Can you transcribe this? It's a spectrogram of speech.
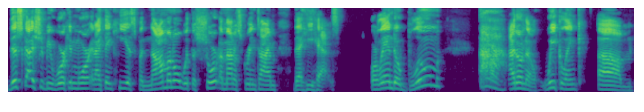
this guy should be working more, and I think he is phenomenal with the short amount of screen time that he has. Orlando Bloom, ah, I don't know, weak link. Um,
